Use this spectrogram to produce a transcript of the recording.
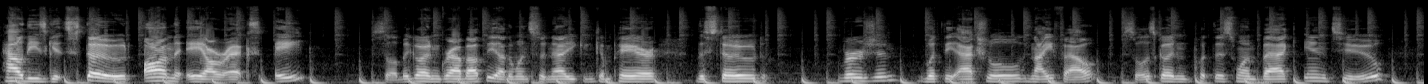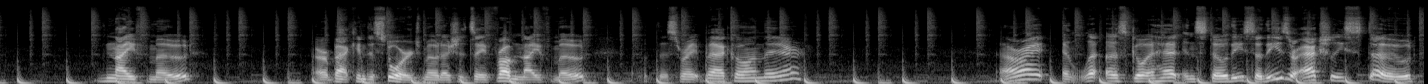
how these get stowed on the ARX 8 so let me go ahead and grab out the other one. So now you can compare the stowed version with the actual knife out. So let's go ahead and put this one back into knife mode or back into storage mode I should say from knife mode. Put this right back on there. All right, and let us go ahead and stow these. So these are actually stowed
